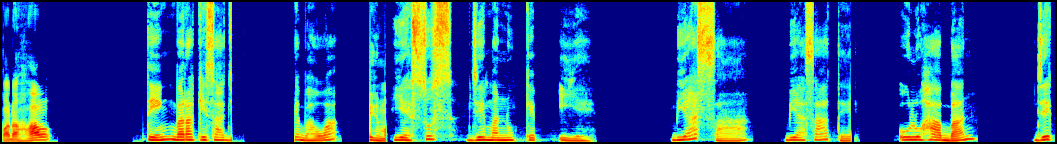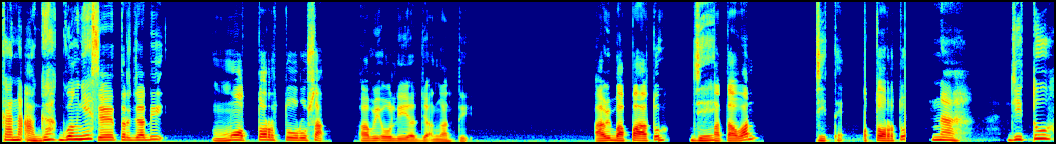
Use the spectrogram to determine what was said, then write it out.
padahal ting bara kisah je bahwa Yesus je manukep iye. Biasa, biasa te ulu haban je kana agah guang Yesus je terjadi motor tuh rusak awi oli aja ganti awi bapak tuh je pengetahuan jite. motor tuh Nah, jitu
